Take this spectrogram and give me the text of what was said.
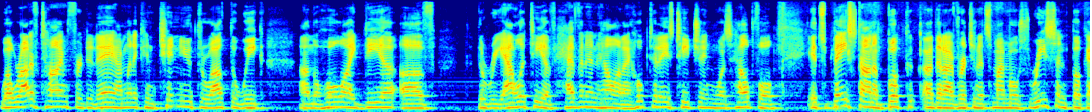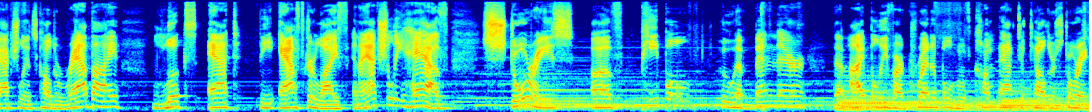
Well, we're out of time for today. I'm going to continue throughout the week on the whole idea of the reality of heaven and hell, and I hope today's teaching was helpful. It's based on a book uh, that I've written. It's my most recent book, actually. It's called A Rabbi Looks at the Afterlife, and I actually have stories of people who have been there that I believe are credible, who have come back to tell their story.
